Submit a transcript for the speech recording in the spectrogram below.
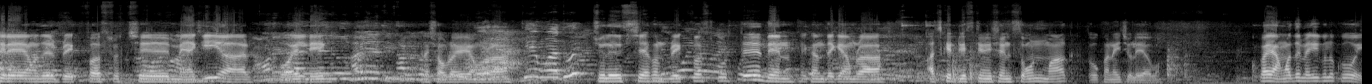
আজকের আমাদের ব্রেকফাস্ট হচ্ছে ম্যাগি আর বয়েলড এগ সবাই আমরা চলে এসেছি এখন ব্রেকফাস্ট করতে। দেন এখান থেকে আমরা আজকের ডেস্টিনেশন সোন মার্ক তো ওখানেই চলে যাব। ভাই, আমাদের ম্যাগিগুলো কই?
